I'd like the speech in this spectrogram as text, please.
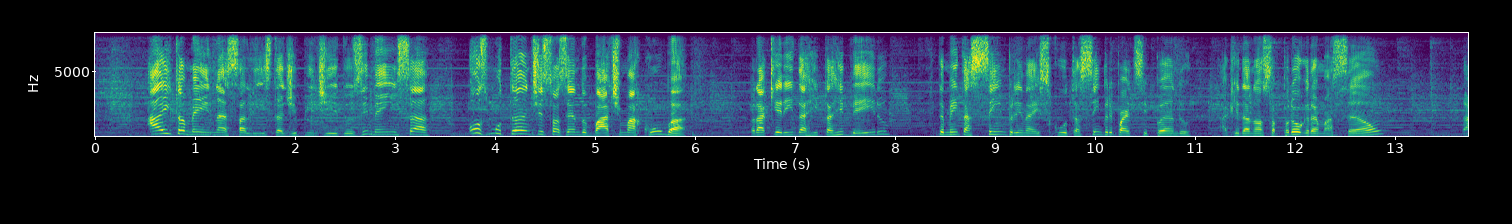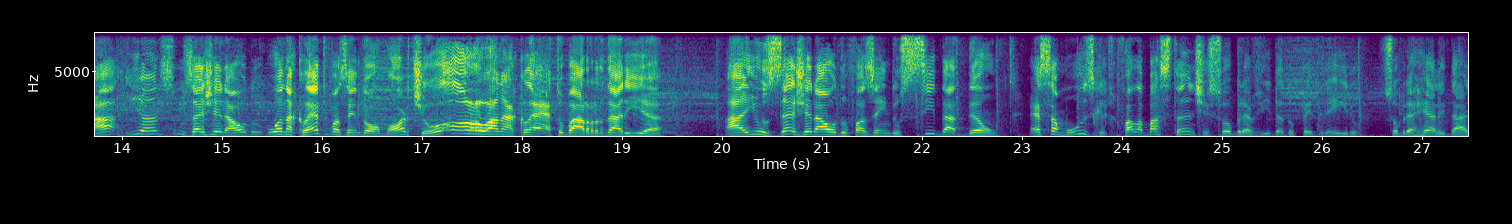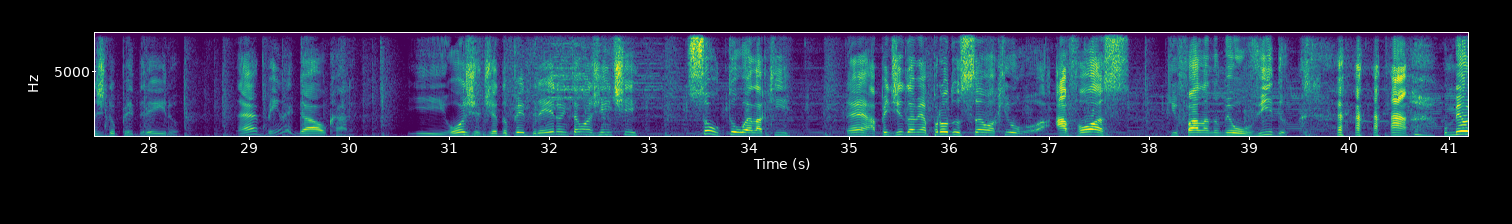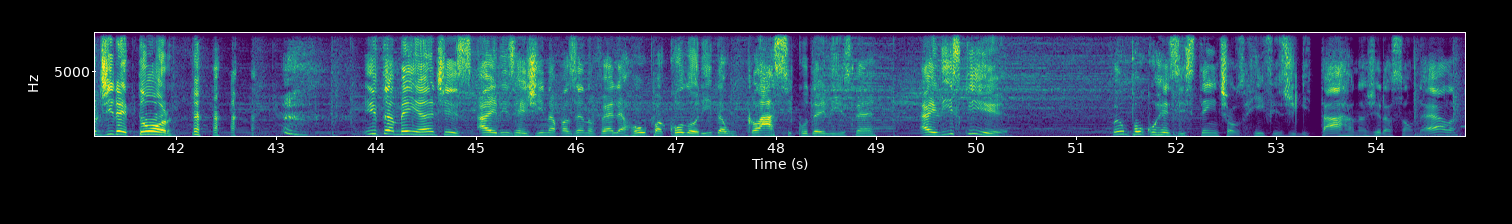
Aí também nessa lista de pedidos imensa, os Mutantes fazendo Bate Macumba para a querida Rita Ribeiro, que também tá sempre na escuta, sempre participando aqui da nossa programação. Tá? E antes o Zé Geraldo, o Anacleto fazendo All Morte. Ô, Anacleto, bardaria! Aí o Zé Geraldo fazendo Cidadão. Essa música que fala bastante sobre a vida do pedreiro, sobre a realidade do pedreiro, né? Bem legal, cara. E hoje é dia do pedreiro, então a gente soltou ela aqui, né? A pedido da minha produção aqui, a voz que fala no meu ouvido. o meu diretor. E também antes a Elis Regina fazendo velha roupa colorida, um clássico da Elis, né? A Elis que foi um pouco resistente aos riffs de guitarra na geração dela.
